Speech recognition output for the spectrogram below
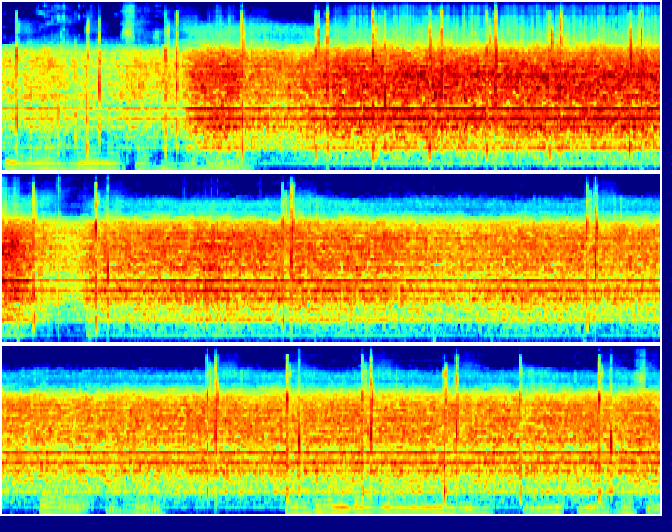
หตอนที่ผมเดินมาเนี่ยไม่ผมไม่ค่อยสน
